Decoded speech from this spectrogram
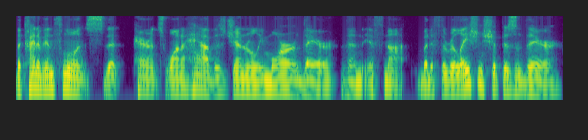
the kind of influence that parents want to have is generally more there than if not. But if the relationship isn't there,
